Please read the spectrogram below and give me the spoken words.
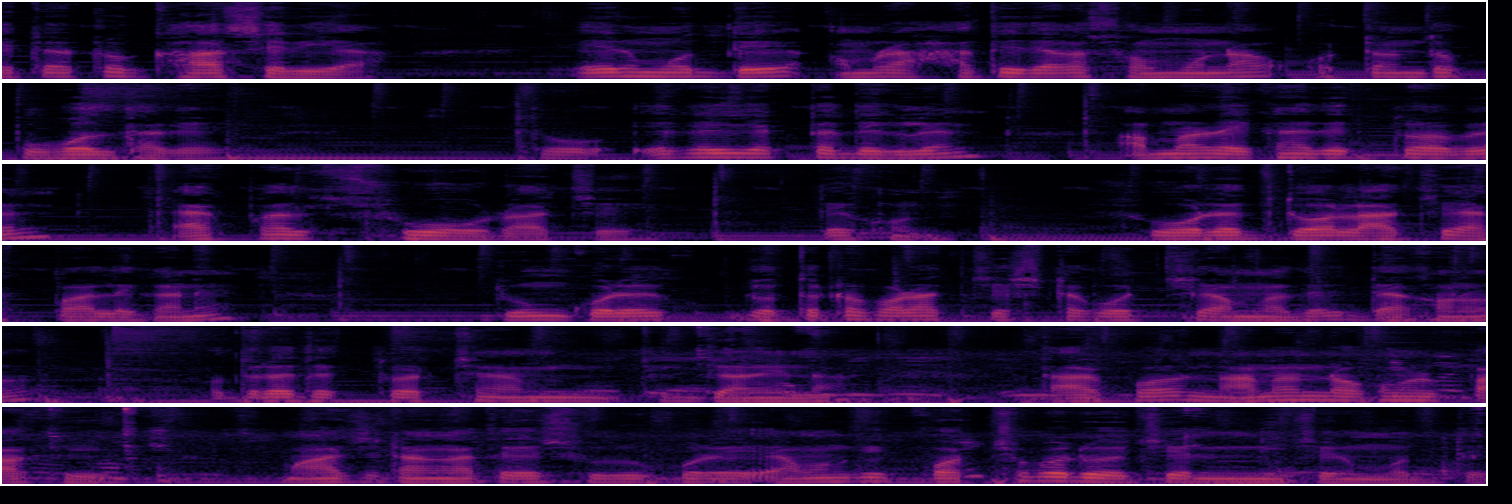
এটা একটা ঘাস এরিয়া। এর মধ্যে আমরা হাতি দেখার সম্ভাবনা অত্যন্ত প্রবল থাকে। তো এটাই একটা দেখলেন। আপনারা এখানে দেখতে পাবেন, এক পাল শুয়োর আছে। দেখুন, শুয়োরের দল আছে এক পাল এখানে। জুম করে যতটা করার চেষ্টা করছি আপনাদের দেখানোর কতটা দেখতে পাচ্ছেন আমি ঠিক জানি না। তারপর নানান রকমের পাখি মাছ ডাঙা থেকে শুরু করে এমনকি কচ্ছপে রয়েছে নিচের মধ্যে।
